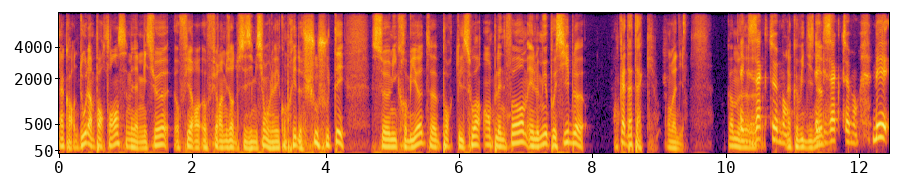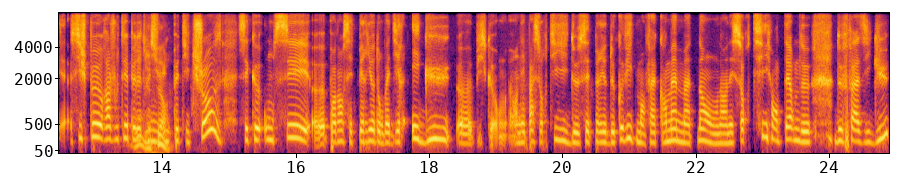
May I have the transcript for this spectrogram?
D'accord, d'où l'importance, mesdames, messieurs, au fur, au fur et à mesure de ces émissions, vous l'avez compris, de chouchouter ce microbiote pour qu'il soit en pleine forme et le mieux possible en cas d'attaque, on va dire comme euh, Exactement. la Covid-19. Exactement. Mais si je peux rajouter peut-être une, petite chose, c'est qu'on sait, euh, pendant cette période, on va dire aiguë, euh, puisqu'on n'est pas sorti de cette période de Covid, mais enfin quand même maintenant, on en est sorti en termes de, de phase aiguë.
